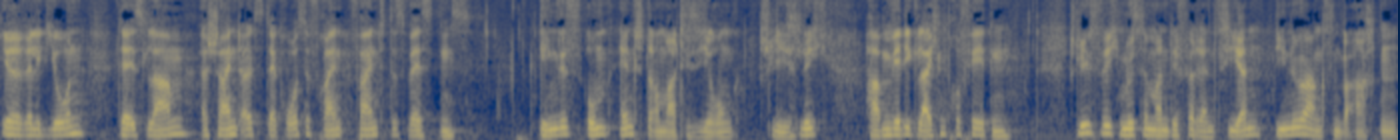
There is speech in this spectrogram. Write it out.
Ihre Religion, der Islam, erscheint als der große Feind des Westens. ging es um Entdramatisierung. Schließlich Haben wir die gleichen Propheten. Schließlich müsse man differenzieren, die Nuancen beachten.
